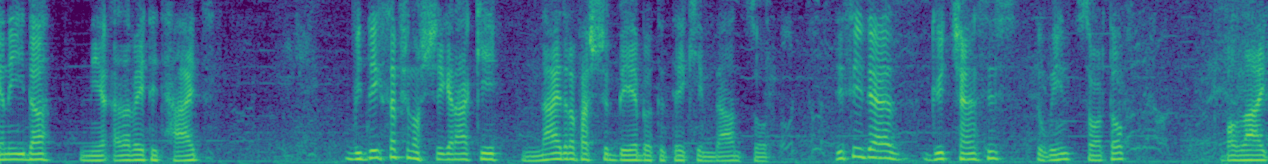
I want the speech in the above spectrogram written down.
an Iida near elevated heights. With the exception of Shigaraki, neither of us should be able to take him down, so this Iida has good chances to win, sort of. But like,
